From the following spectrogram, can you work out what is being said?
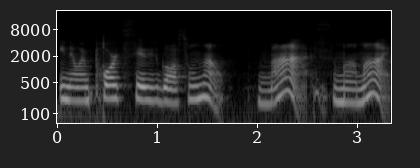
E não importa se eles gostam ou não. Mas, mamãe,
